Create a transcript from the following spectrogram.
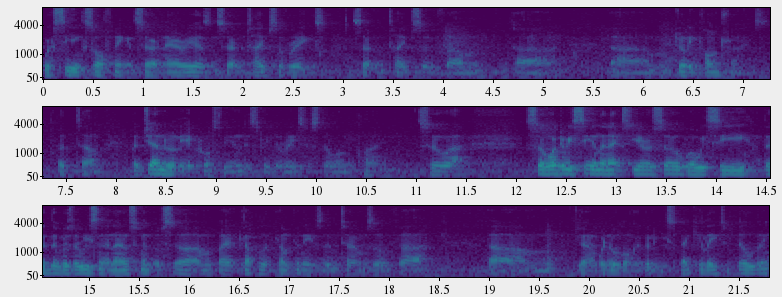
we're seeing softening in certain areas and certain types of rigs, certain types of um, uh, um, drilling contracts. But um, but generally across the industry, the rates are still on decline. So, uh, so what do we see in the next year or so? Well, we see that there was a recent announcement of, by a couple of companies in terms of uh, um, know, we're no longer going to be speculative building.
